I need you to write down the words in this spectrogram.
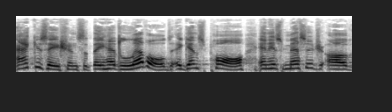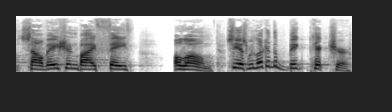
accusations that they had leveled against Paul and his message of salvation by faith alone. See, as we look at the big picture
